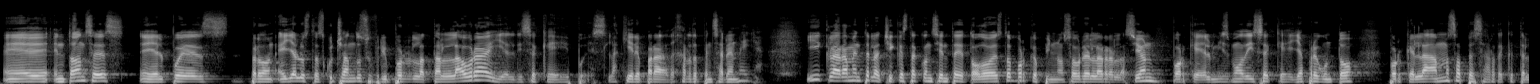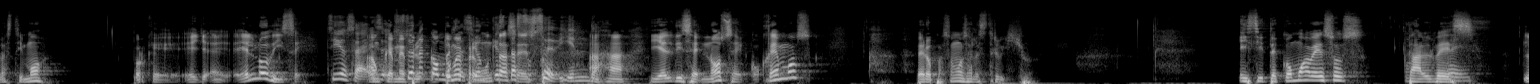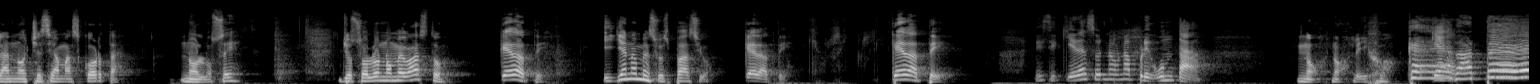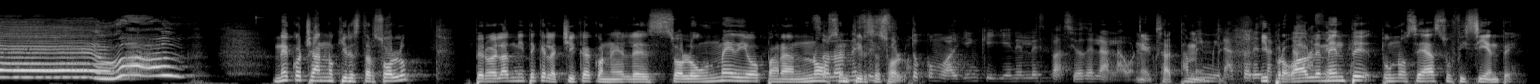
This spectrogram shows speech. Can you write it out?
Eh, entonces, él pues, perdón, ella lo está escuchando sufrir por la tal Laura y él dice que pues la quiere para dejar de pensar en ella. Y claramente la chica está consciente de todo esto porque opinó sobre la relación, porque él mismo dice que ella preguntó por qué la amas a pesar de que te lastimó. Porque ella, eh, él lo dice. Sí, o sea, Aunque es me una pre- tú me conversación que está esto. sucediendo. Ajá. Y él dice, no sé, cogemos, pero pasamos al estribillo. Y si te como a besos, tal, vez la noche sea más corta. No lo sé. Yo solo no me basto. Quédate. Y lléname su espacio. Quédate. Quédate. Ni siquiera suena una pregunta. No, no, le dijo. Quédate. Neko-chan no quiere estar solo, pero él admite que la chica con él es solo un medio para no Solo sentirse solo. como alguien que llene el espacio de la Laura. Exactamente. Y mira, tú eres probablemente tú no seas suficiente.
